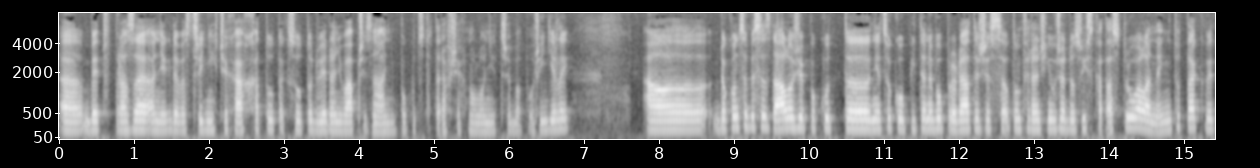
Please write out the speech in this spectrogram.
eh, byt v Praze a někde ve středních Čechách chatu, tak jsou to dvě daňová přiznání, pokud jste teda všechno loni třeba pořídili. A dokonce by se zdálo, že pokud eh, něco koupíte nebo prodáte, že se o tom finanční úřad dozví z katastru, ale není to tak. Vy,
